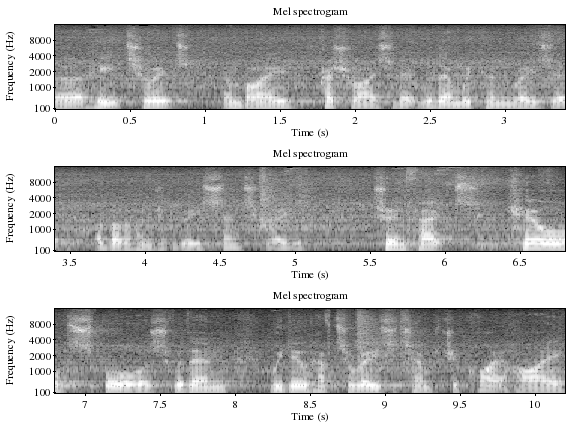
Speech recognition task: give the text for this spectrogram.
uh, heat to it, and by pressurizing it, well, then we can raise it above 100 degrees centigrade. To in fact kill spores, well, then we do have to raise the temperature quite high,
